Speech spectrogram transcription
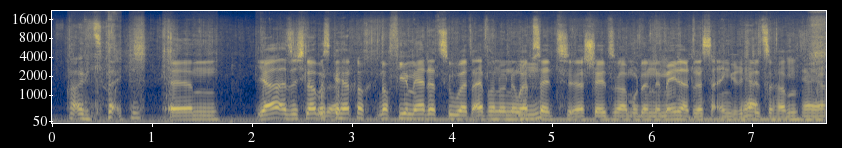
Fragezeichen. Ähm, ja, also ich glaube, es gehört noch, noch viel mehr dazu, als einfach nur eine Website erstellt zu haben oder eine Mailadresse eingerichtet Mhm. Ja. zu haben. Ja, ja.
